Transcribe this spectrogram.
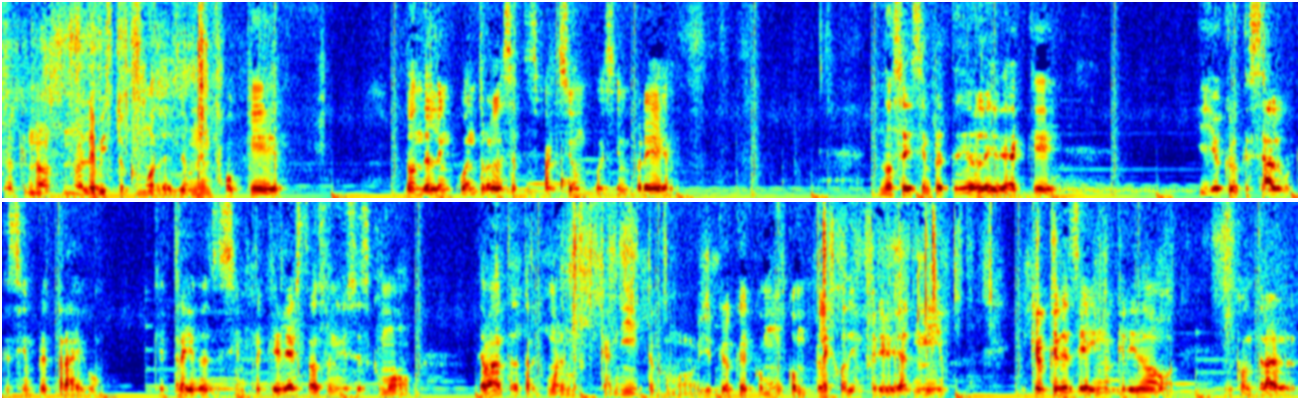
Creo que no, no lo he visto como desde un enfoque donde le encuentro la satisfacción, pues siempre, no sé, siempre he tenido la idea que, y yo creo que es algo que siempre traigo, que he traído desde siempre, que ir a Estados Unidos es como, te van a tratar como el mexicanito, como, yo creo que como un complejo de inferioridad mío. Y creo que desde ahí no he querido encontrarle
